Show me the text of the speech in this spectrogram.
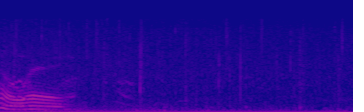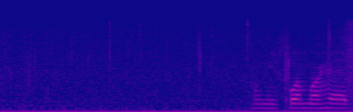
No way. We need four more heads.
